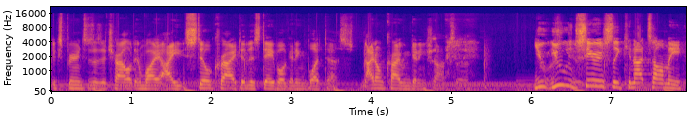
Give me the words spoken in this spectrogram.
experiences as a child and why I still cry to this day while getting blood tests. I don't cry when getting shots though. You you seriously cannot tell me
